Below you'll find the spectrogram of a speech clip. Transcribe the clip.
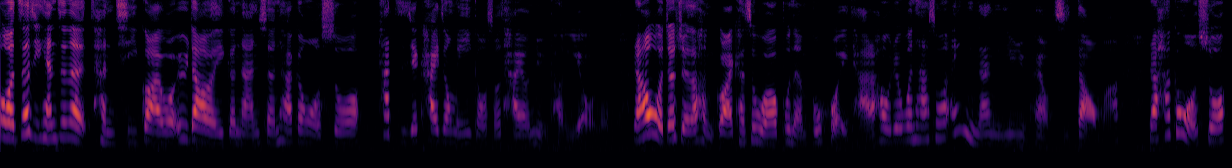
我这几天真的很奇怪，我遇到了一个男生，他跟我说，他直接开宗明义跟我说他有女朋友了，然后我就觉得很怪，可是我又不能不回他，然后我就问他说，哎、你那你女朋友知道吗？然后他跟我说，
